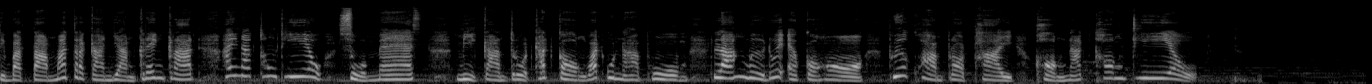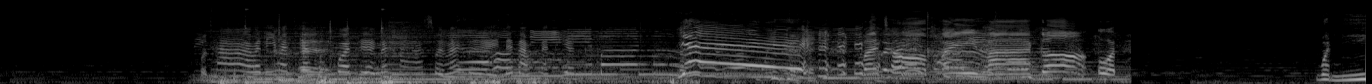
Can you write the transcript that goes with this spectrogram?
ฏิบัติตามมาตรการอย่างเคร่งครัด ให้นักท่องเที่ยว สวมแมส มีการตรวจคัดกรองวัดอุณหภูมิ ล้างมือด้วยแอลกอฮอล์เพื่อความปลอดภัยของนักท่องเที่ยว ค่ะวันนี้มาเที่ยวทุ่งปอเทืองนะคะ สวยมากเลยแนะนำให้มาเที่ยวเย้มาชอบไม่มาก็อด วันนี้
